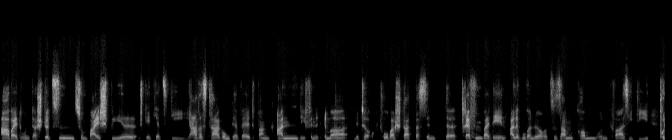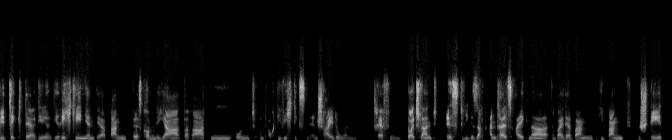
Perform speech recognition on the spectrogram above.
Arbeit unterstützen. Zum Beispiel steht jetzt die Jahrestagung der Weltbank an. Die findet immer Mitte Oktober statt. Das sind äh, Treffen, bei denen alle Gouverneure zusammenkommen und quasi die Politik, der, die, die Richtlinien der Bank für das kommende Jahr beraten und, und auch die wichtigsten Entscheidungen treffen. Deutschland ist, wie gesagt, Anteilseigner bei der Bank. Die Bank besteht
